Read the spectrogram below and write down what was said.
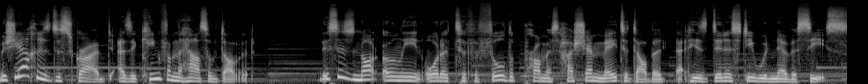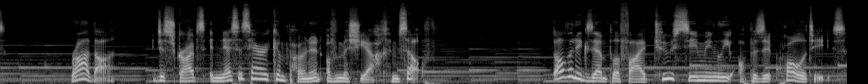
Mashiach is described as a king from the house of David. This is not only in order to fulfill the promise Hashem made to David that his dynasty would never cease. Rather, it describes a necessary component of Mashiach himself. David exemplified two seemingly opposite qualities.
